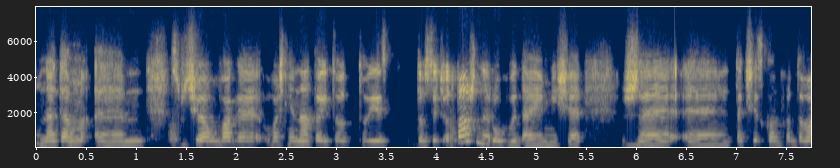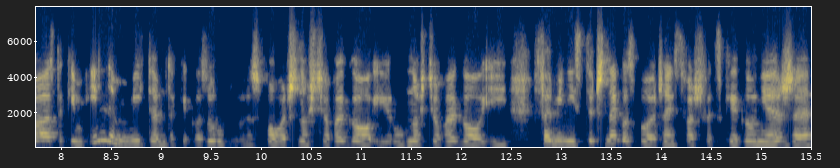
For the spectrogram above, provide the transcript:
ona tam um, zwróciła uwagę właśnie na to i to, to jest dosyć odważny ruch, wydaje mi się, że e, tak się skonfrontowała z takim innym mitem takiego społecznościowego i równościowego i feministycznego społeczeństwa szwedzkiego, nie, że,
